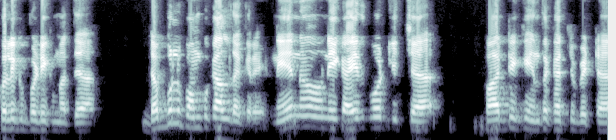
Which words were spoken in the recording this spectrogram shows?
కొలికిపొడికి మధ్య డబ్బులు పంపకాల దగ్గరే. నేను నీకు ఐదు కోట్లు ఇచ్చా పార్టీకి ఇంత ఖర్చు పెట్టా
